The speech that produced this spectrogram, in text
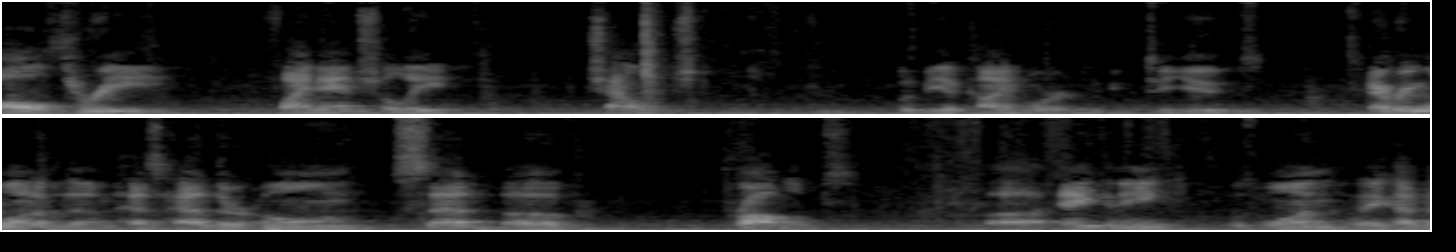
all three financially challenged, would be a kind word to use. Every one of them has had their own set of problems. Uh, Ankeny was one, they had,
